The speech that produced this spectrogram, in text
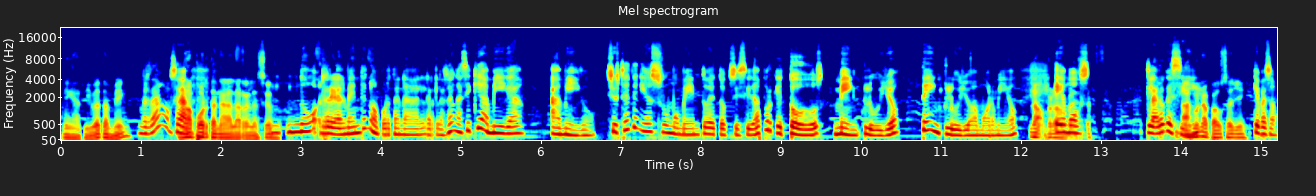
Negativa también. ¿verdad? O sea, no aporta nada a la relación. no, realmente no aporta nada a la relación. Así que amiga, amigo, si usted ha tenido su momento de toxicidad, porque todos, me incluyo, te incluyo, amor mío, No, pero hemos, claro que sí. Haz una pausa allí. ¿Qué pasó?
